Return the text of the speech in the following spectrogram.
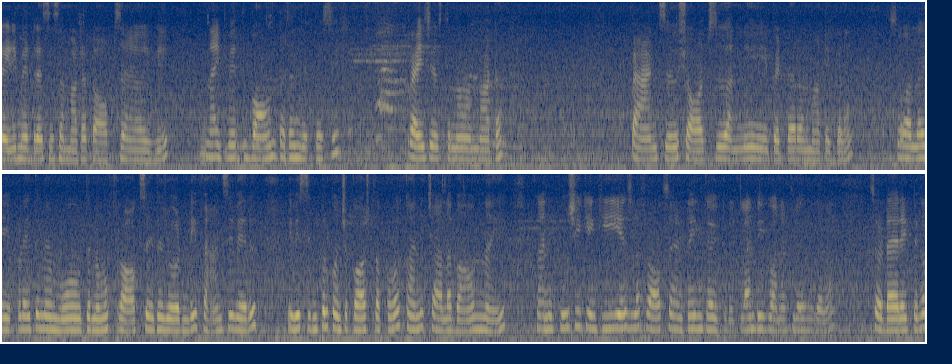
రెడీమేడ్ డ్రెస్సెస్ అనమాట టాప్స్ ఇవి. నైట్ వేర్కి బాగుంటుందని చెప్పేసి ట్రై చేస్తున్నాం అన్నమాట. ప్యాంట్స్ షార్ట్స్ అన్నీ పెట్టారనమాట ఇక్కడ. సో అలా ఎప్పుడైతే మేము మూవ్ అవుతున్నామో ఫ్రాక్స్ అయితే చూడండి ఫ్యాన్సీ వేర్. ఇవి సింపుల్ కొంచెం కాస్ట్ తక్కువ కానీ చాలా బాగున్నాయి. కానీ ఖుషికి ఇంక ఈ ఏజ్లో ఫ్రాక్స్ అంటే ఇంకా ఇప్పుడు ఇట్లాంటివి కొనట్లేదు కదా. సో డైరెక్ట్గా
